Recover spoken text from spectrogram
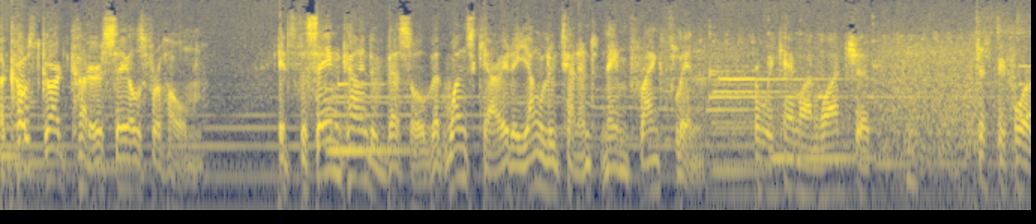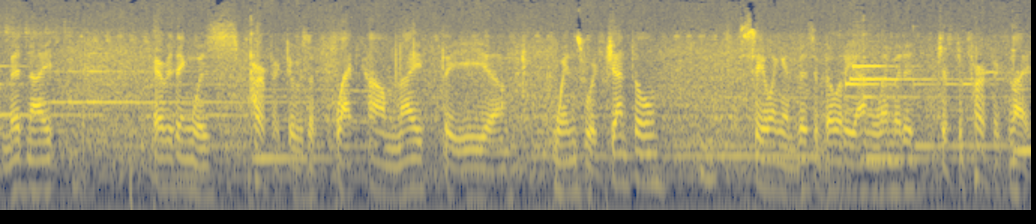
A Coast Guard cutter sails for home. It's the same kind of vessel that once carried a young lieutenant named Frank Flynn. We came on watch at just before midnight. Everything was perfect. It was a flat, calm night. The uh, winds were gentle, ceiling and visibility unlimited. Just a perfect night.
